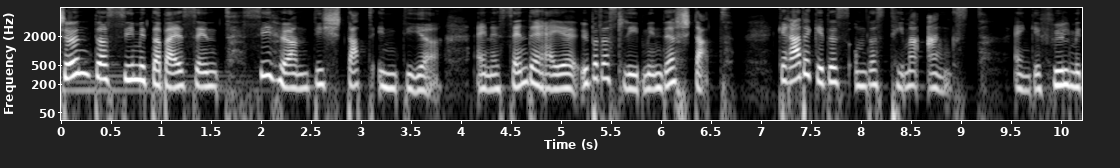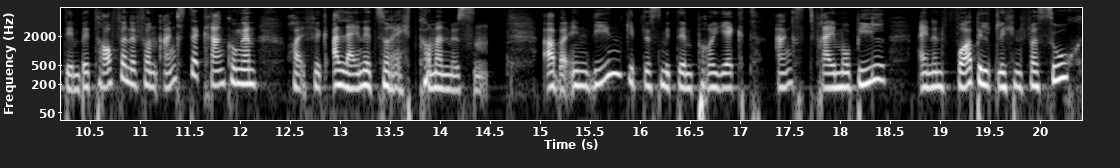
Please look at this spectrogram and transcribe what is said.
Schön, dass Sie mit dabei sind. Sie hören Die Stadt in dir, eine Sendereihe über das Leben in der Stadt. Gerade geht es um das Thema Angst. Ein Gefühl, mit dem Betroffene von Angsterkrankungen häufig alleine zurechtkommen müssen. Aber in Wien gibt es mit dem Projekt Angstfrei Mobil einen vorbildlichen Versuch,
